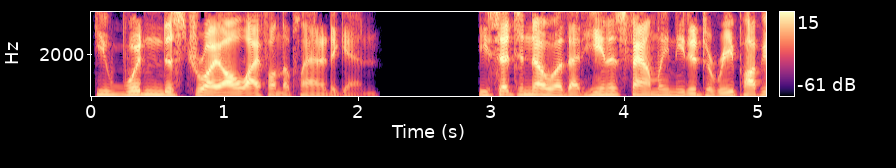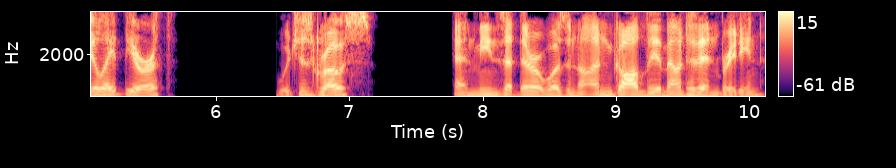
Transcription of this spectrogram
he wouldn't destroy all life on the planet again. He said to Noah that he and his family needed to repopulate the earth, which is gross and means that there was an ungodly amount of inbreeding.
